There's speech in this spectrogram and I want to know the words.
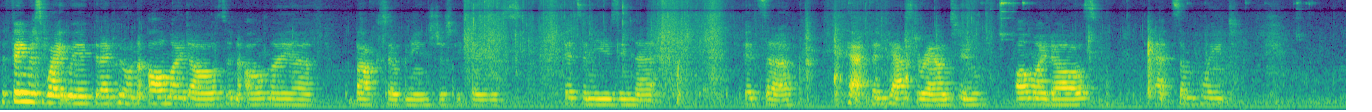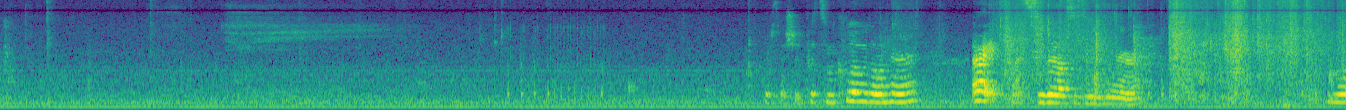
the famous white wig that I put on all my dolls and all my uh, box openings just because it's, it's amusing that it's uh, been passed around to all my dolls at some point. Of course, I should put some clothes on her. All right, let's see what else is in here. More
